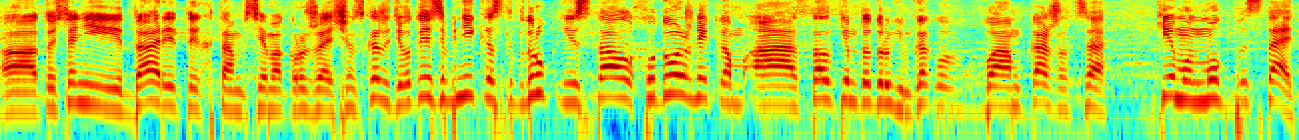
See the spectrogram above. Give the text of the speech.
А, то есть они дарят их там всем окружающим. Скажите, вот если бы Никас вдруг не стал художником, а стал кем-то другим, как вам кажется, кем он мог бы стать?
